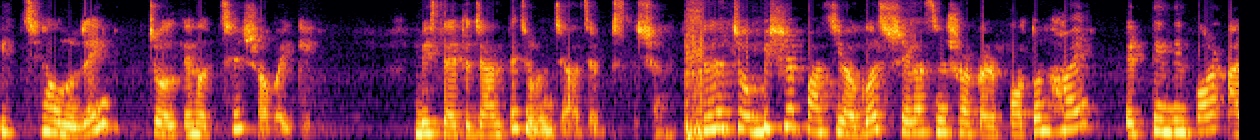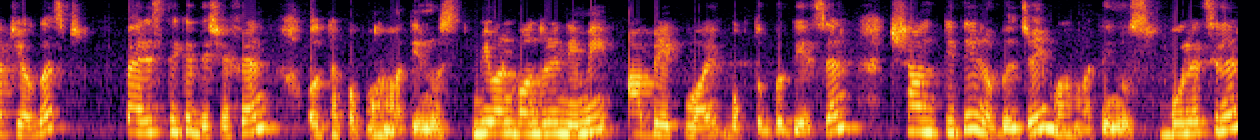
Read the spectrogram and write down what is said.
ইচ্ছা অনুযায়ী চলতে হচ্ছে সবাইকে। বিস্তারিত জানতে চলুন যাওয়া যাক বিশ্লেষণ। দু হাজার চব্বিশের পাঁচই অগস্ট শেখ হাসিনা সরকারের পতন হয়। এর তিন দিন পর আটই অগস্ট প্যারিস থেকে দেশে ফেরেন অধ্যাপক মোহাম্মদ ইউনুস। বিমানবন্দরে নেমে আবেগময় বক্তব্য দিয়েছেন শান্তিতে নোবেলজয়ী মোহাম্মদ ইউনুস। বলেছিলেন,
